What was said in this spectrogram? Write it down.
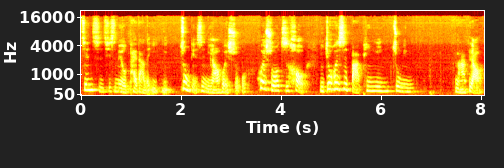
坚持其实没有太大的意义，重点是你要会说，会说之后，你就会是把拼音注音。拿掉，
